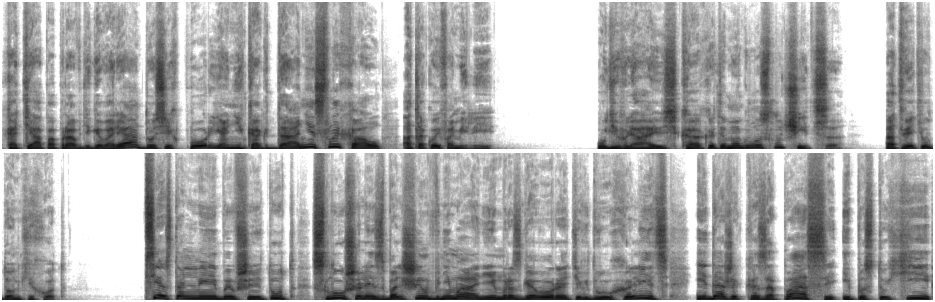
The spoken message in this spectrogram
хотя, по правде говоря, до сих пор я никогда не слыхал о такой фамилии. — Удивляюсь, как это могло случиться, — ответил Дон Кихот. Все остальные, бывшие тут, слушали с большим вниманием разговор этих двух лиц, и даже казапасы и пастухи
